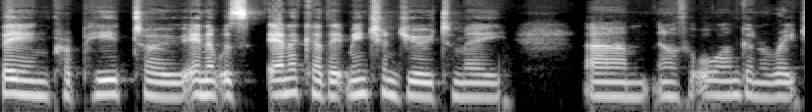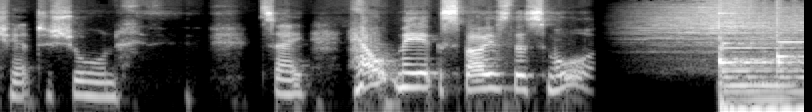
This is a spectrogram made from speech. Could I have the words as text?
being prepared to. And it was Annika that mentioned you to me. Um, and I thought, oh, I'm going to reach out to Sean, say, help me expose this more. Música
